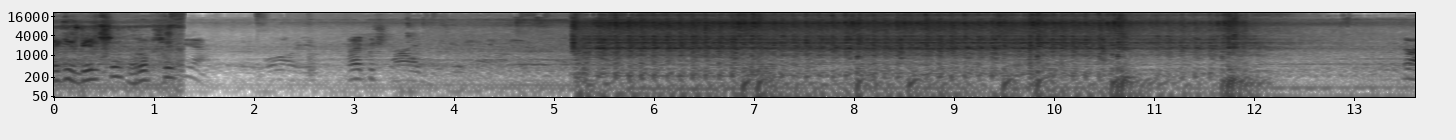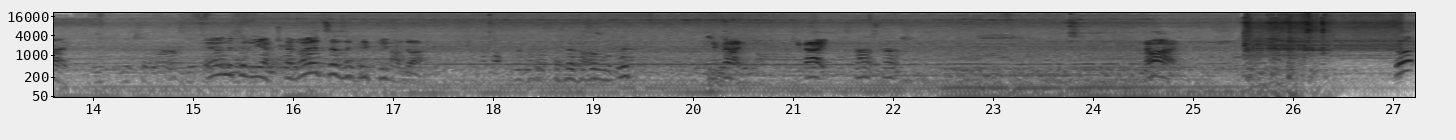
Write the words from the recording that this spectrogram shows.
Якийсь більший, грубший. Давай почитай. Так. Я не перельєм, чекай, давай це закріплю туди. Чекай, чекай. Стас, Стас. Давай. Оп.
